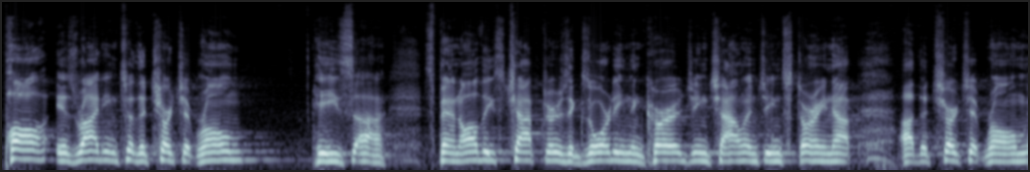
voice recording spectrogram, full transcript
Paul is writing to the church at Rome. He's uh, spent all these chapters exhorting, encouraging, challenging, stirring up uh, the church at Rome.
